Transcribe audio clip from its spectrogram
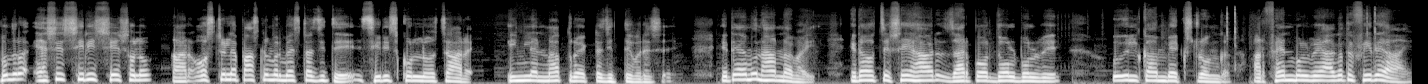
বন্ধুরা অ্যাশেজ সিরিজ শেষ হলো আর অস্ট্রেলিয়া পাঁচ নম্বর ম্যাচটা জিতে সিরিজ করল চার। ইংল্যান্ড মাত্র একটা জিততে পেরেছে। এটা এমন হার না ভাই। এটা হচ্ছে সে হার যার পর দল বলবে উইল কাম ব্যাক স্ট্রঙ্গার। আর ফ্যান বলবে, আগে তো ফিরে আয়।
